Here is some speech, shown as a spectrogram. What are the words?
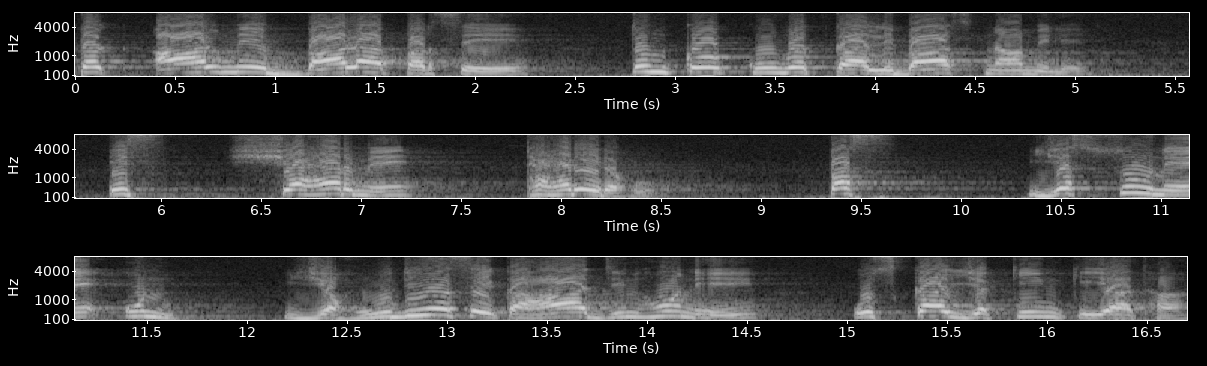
تک عالم بالا پر سے تم کو قوت کا لباس نہ ملے، اس شہر میں ٹھہرے رہو۔ پس یسو نے ان یہودیوں سے کہا جنہوں نے اس کا یقین کیا تھا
